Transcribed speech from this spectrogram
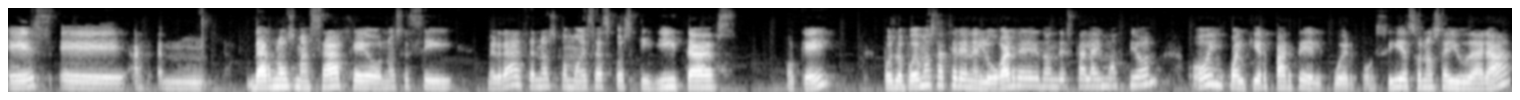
es eh, em, darnos masaje o no sé si, ¿verdad? Hacernos como esas cosquillitas, ¿ok? Pues lo podemos hacer en el lugar de donde está la emoción o en cualquier parte del cuerpo, ¿sí? Eso nos ayudará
